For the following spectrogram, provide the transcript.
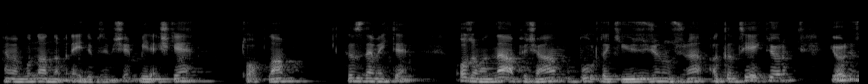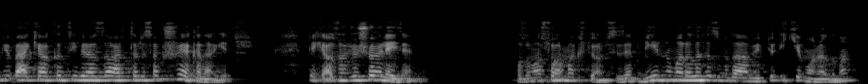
Hemen bunun anlamı neydi bizim için? Bileşke toplam hız demekti. O zaman ne yapacağım? Buradaki yüzücün ucuna akıntıyı ekliyorum. Gördüğünüz gibi belki akıntıyı biraz daha arttırırsak şuraya kadar gelir. Peki az önce şöyleydi. O zaman sormak istiyorum size. Bir numaralı hız mı daha büyüktür? iki numaralı mı?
